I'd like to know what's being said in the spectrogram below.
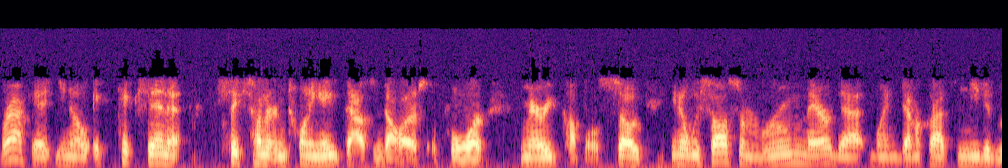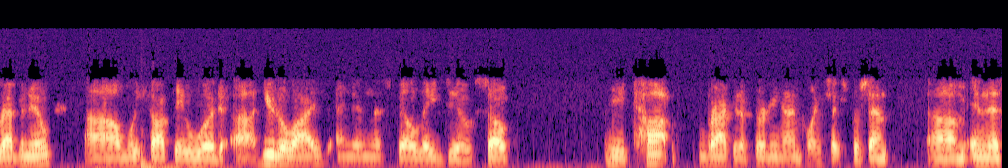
bracket, you know, it kicks in at six hundred and twenty-eight thousand dollars for married couples. So you know, we saw some room there that when Democrats needed revenue, uh, we thought they would uh, utilize, and in this bill they do. So the top bracket of 39.6% um, in this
